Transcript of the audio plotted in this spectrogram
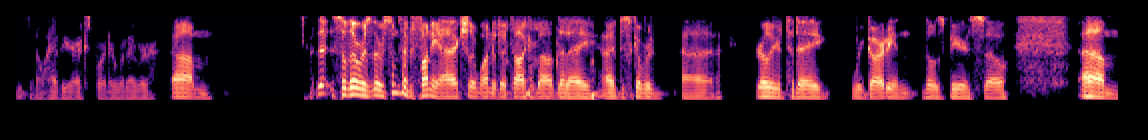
you know heavier export or whatever. Um, th- so there was there was something funny I actually wanted to talk about that I, I discovered uh, earlier today regarding those beers. So um,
